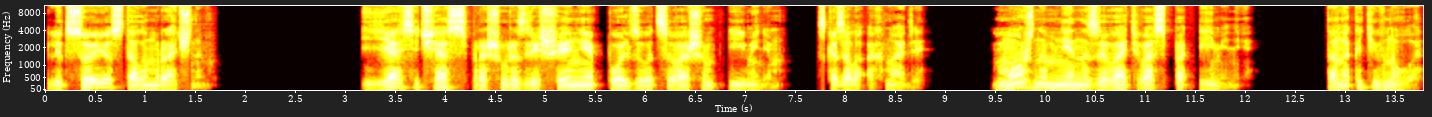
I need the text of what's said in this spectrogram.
Лицо ее стало мрачным. «Я сейчас спрошу разрешения пользоваться вашим именем», — сказала Ахмади. «Можно мне называть вас по имени?» Танака кивнула.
